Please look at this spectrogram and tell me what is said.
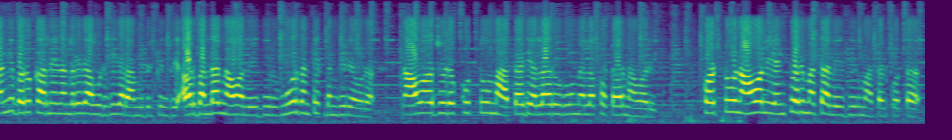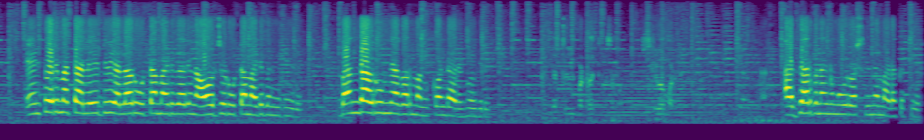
ಮನ್ನಿ ಬರೋ ಕಾರಣ ಏನಂದ್ರೆ ರೀ ಆ ಹುಡುಗಿಗೆ ಆರಾಮಿದ್ರಕಿಲ್ರಿ ಅವ್ರು ಬಂದಾಗ ನಾವು ಅಲ್ಲಿ ಇದ್ದೀವಿ ಮೂರ್ ಗಂಟೆಗೆ ಬಂದಿರಿ ಅವ್ರ. ನಾವು ಅವ್ರ ಜೋಡಿ ಕೂತು ಮಾತಾಡಿ ಎಲ್ಲಾರು ರೂಮ್ ಎಲ್ಲ ಕೊಟ್ಟಾರ ನಾವ ರೀ ಕೊಟ್ಟು ನಾವು ಅಲ್ಲಿ ಎಂಟುವರೆ ಮಟ್ಟ ಅಲ್ಲೇ ಇದ್ದೀವಿ ಮಾತಾಡ್ಕೊತ. ಎಂಟುವರೆ ಮಟ್ಟ ಅಲ್ಲೇ ಇದ್ವಿ ಎಲ್ಲಾರು ಊಟ ಮಾಡಿದಾರಿ ನಾವು ಅವ್ರ ಜೋಡಿ ಊಟ ಮಾಡಿ ಬಂದಿದೀವ್ರಿ ಬಂದ ಆ ರೂಮ್ನ್ಯಾಗ ಅವ್ರು ಮನ್ಕೊಂಡಾರಿ ಹೋಗ್ರಿ. ಅಜ್ಜಾರ್ ಬಂದಾಗ ಮೂರು ವರ್ಷದಿಂದ ಮಾಡಕತ್ತೀವಿ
